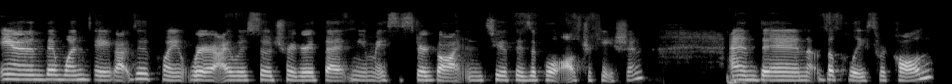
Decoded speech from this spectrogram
And then one day it got to the point where I was so triggered that me and my sister got into a physical altercation. And then the police were called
